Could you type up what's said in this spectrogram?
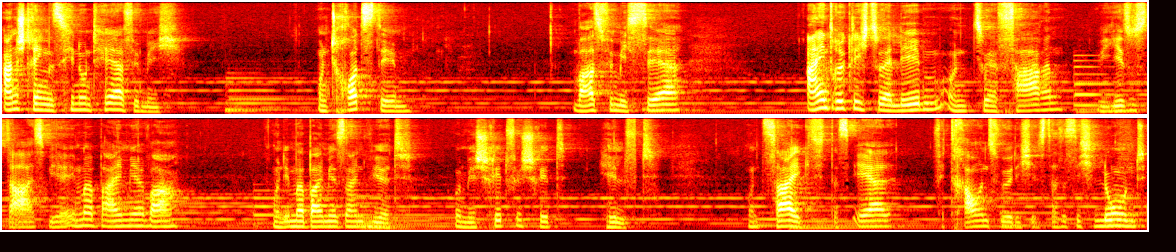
anstrengendes Hin und Her für mich. Und trotzdem war es für mich sehr eindrücklich zu erleben und zu erfahren, wie Jesus da ist, wie er immer bei mir war und immer bei mir sein wird und mir Schritt für Schritt hilft und zeigt, dass er vertrauenswürdig ist, dass es sich lohnt,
